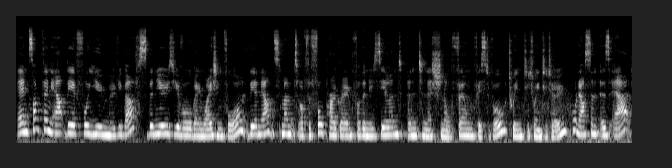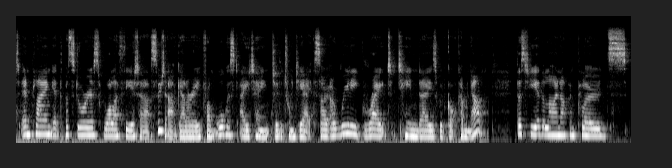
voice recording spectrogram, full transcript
And something out there for you movie buffs, the news you've all been waiting for the announcement of the full program for the New Zealand International Film Festival 2022. Port Nelson is out and playing at the Pistorius Waller Theatre Suter Art Gallery from August 18th to the 28th. So, a really great 10 days we've got coming up. This year, the lineup includes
